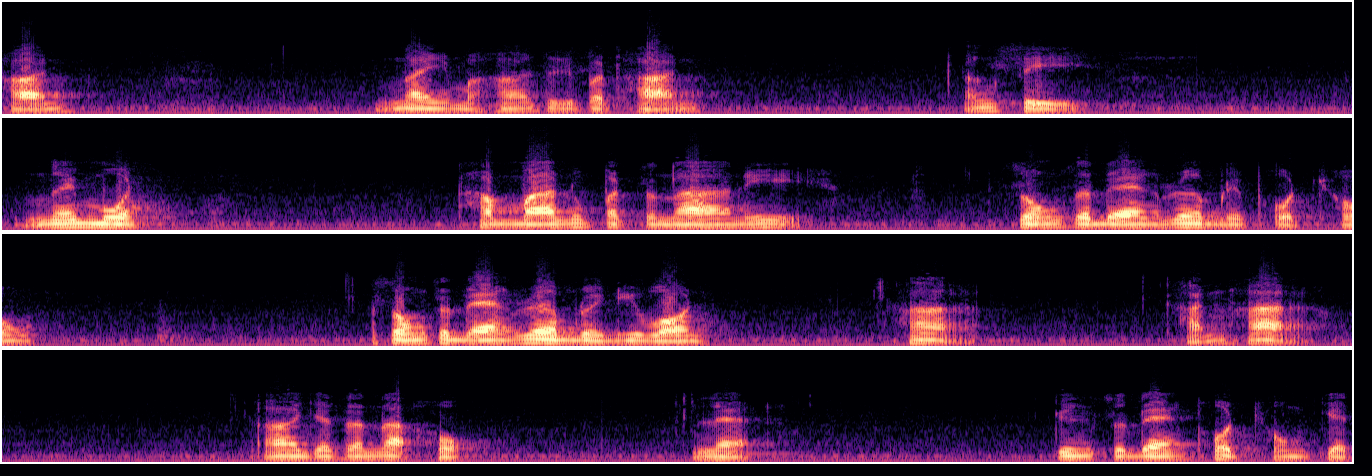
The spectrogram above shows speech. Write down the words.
ฐาน ในมหาสติปัฏฐาน ทั้งสี่ในหมวดธรรมานุปัสสนานี้ ทรงแสดงเริ่มในโพชฌงทรงแสดงเริ่มโดยนิวรณ์ห้าขันห้าอายตนะหกและจึงแสดงโพชฌงเจ็ด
